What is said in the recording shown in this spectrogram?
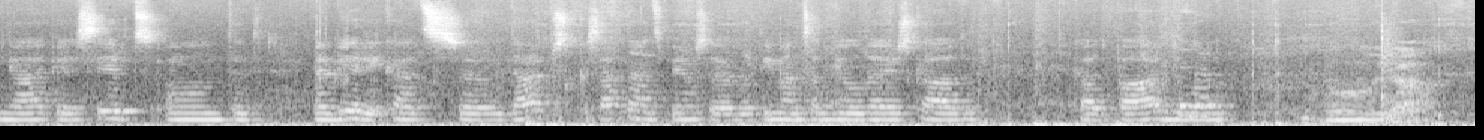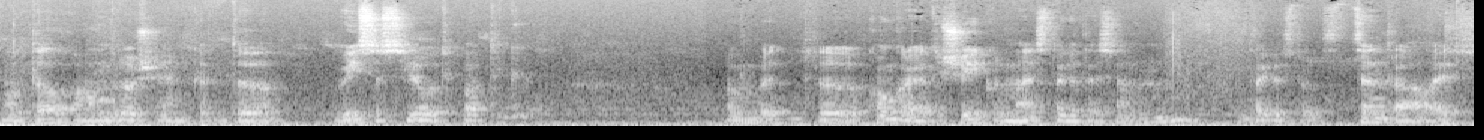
gāja pie sirds. Un tad vai bija arī kāds uh, darbs, kas atnāca pie jums, vai varbūt Imants atbildēja uz kādu, kādu pārdomu? Uh, jā, no telpām droši vien, kad uh, visas ļoti patika. Bet uh, konkrēti šī, kur mēs tagad esam, nu, tagad tas centrālais,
